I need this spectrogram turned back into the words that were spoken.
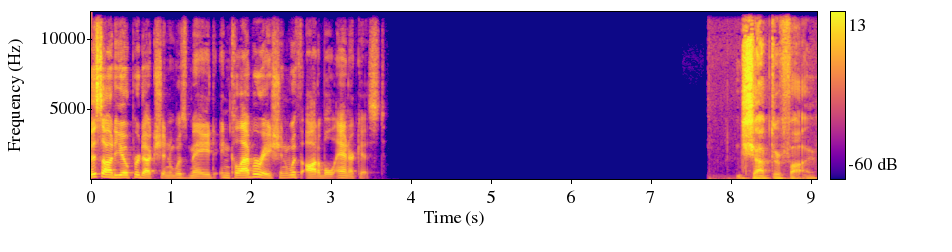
This audio production was made in collaboration with Audible Anarchist. Chapter 5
